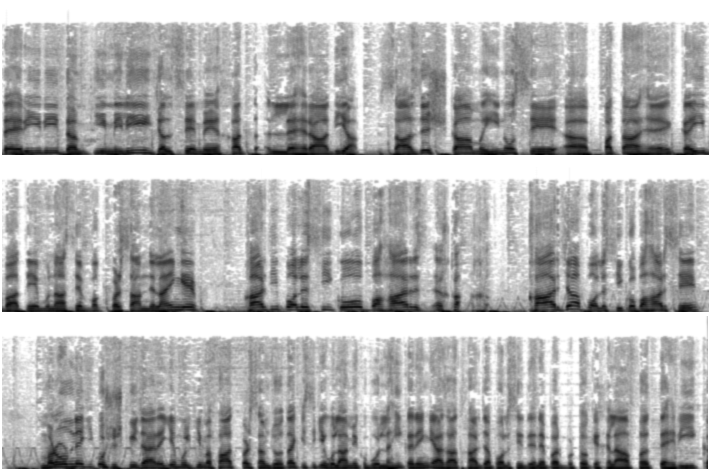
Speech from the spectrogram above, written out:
तहरीरी धमकी मिली, जलसे में खत लहरा दिया। साजिश का महीनों से पता है, कई बातें मुनासिब वक्त पर सामने लाएँगे। खारजी पॉलिसी को बाहर खारजा पॉलिसी को बाहर से मरोड़ने की कोशिश की जा रही है। मुल्की मफाद पर समझौता, किसी की गुलामी कबूल नहीं करेंगे। आज़ाद खारजा पॉलिसी देने पर भुट्टो के खिलाफ तहरीक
